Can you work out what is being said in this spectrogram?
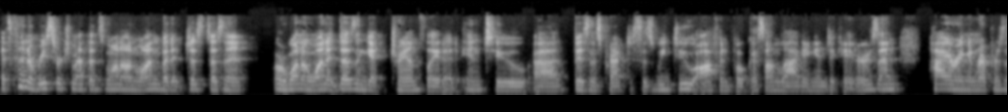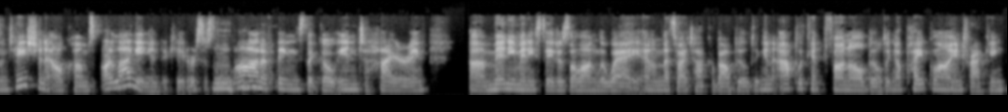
that's kind of research methods one on one, but it just doesn't or 101 it doesn't get translated into uh, business practices. We do often focus on lagging indicators and hiring and representation outcomes are lagging indicators. There's mm-hmm. a lot of things that go into hiring uh, many, many stages along the way. And that's why I talk about building an applicant funnel, building a pipeline, tracking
